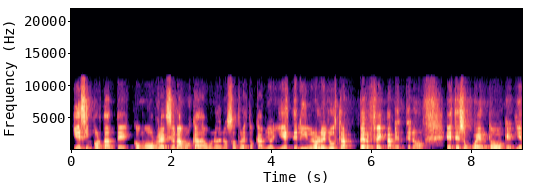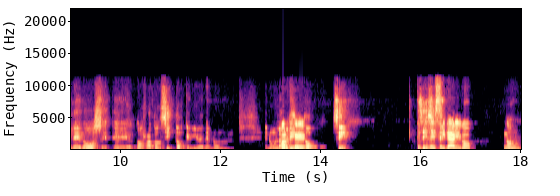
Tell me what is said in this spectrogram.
Y es importante cómo reaccionamos cada uno de nosotros a estos cambios. Y este libro lo ilustra perfectamente. ¿no? Este es un cuento que tiene dos, este, dos ratoncitos que viven en un, en un laberinto. sí. Te voy a decir algo, ¿no?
